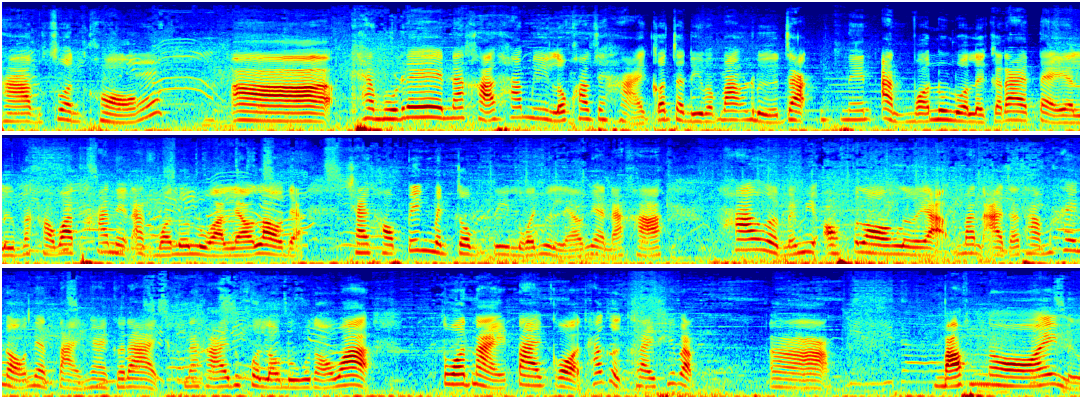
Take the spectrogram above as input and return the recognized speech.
ทามส่วนของแคมูเร่นะคะ ถ้ามีลดความเสียหายก็จะดีมากๆ หรือจะเน้นอัดบอสรัวๆเลยก็ได้ แต่อย่าลืมนะคะว่าถ้าเน้นอัดบอสรัวๆแล้วเราเนี่ยใช้ท็อปปิ้งเป็นโจมตีล้วนอยู่แล้วเนี่ยนะคะ ถ้าเกิดไม่มีออฟลองเลยอะ่ะ มันอาจจะทำให้น้องเนี่ยตายง่ายก็ได้นะคะ ทุกคนเราดูเนาะว่า ตัวไหนตายก่อน ถ้าเกิดใครที่แบบอ่าบัฟน้อยหรือ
